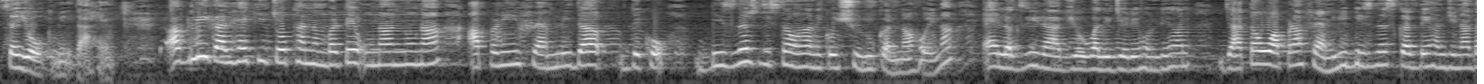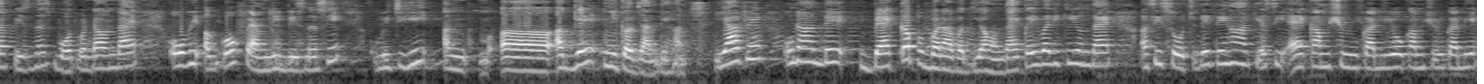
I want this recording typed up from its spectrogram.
ਸਹਿਯੋਗ ਮਿਲਦਾ ਹੈ। ਅਗਲੀ ਗੱਲ ਹੈ ਕਿ ਚੌਥਾ ਨੰਬਰ ਤੇ ਉਹਨਾਂ ਨੂੰ ਨਾ ਆਪਣੀ ਫੈਮਿਲੀ ਦਾ ਦੇਖੋ ਬਿਜ਼ਨਸ ਜਿਸ ਤਰ੍ਹਾਂ ਉਹਨਾਂ ਨੇ ਕੋਈ ਸ਼ੁਰੂ ਕਰਨਾ ਹੋਏ ਨਾ, ਇਹ ਲਗਜ਼ਰੀ ਰਾਜਯੋਗ ਵਾਲੇ ਜਿਹੜੇ ਹੁੰਦੇ ਹਨ, ਜਾਂ ਤਾਂ ਉਹ ਆਪਣਾ ਫੈਮਿਲੀ ਬਿਜ਼ਨਸ ਕਰਦੇ ਹਨ, ਜਿਨ੍ਹਾਂ ਦਾ ਬਿਜ਼ਨਸ ਬਹੁਤ ਵੱਡਾ ਹੁੰਦਾ ਹੈ, ਉਹ ਵੀ ਅੱਗੋਂ ਫੈਮਿਲੀ ਬਿਜ਼ਨਸ ਹੀ ਵਿੱਚ ਹੀ ਅੱਗੇ ਨਿਕਲ ਜਾਂਦੇ ਹਨ। ਜਾਂ ਫਿਰ ਉਹਨਾਂ ਦੇ ਬੈਕਅਪ ਬੜਾ ਵਧੀਆ ਹੁੰਦਾ ਹੈ। ਕਈ ਵਾਰੀ ਕੀ ਹੁੰਦਾ ਹੈ, ਅਸੀਂ ਸੋਚਦੇ ਤੇ ਹਾਂ ਕਿ ਅਸੀਂ ਇਹ ਕੰਮ ਸ਼ੁਰੂ ਕਰ ਲਈਏ, ਉਹ ਕੰਮ ਸ਼ੁਰੂ ਕਰ ਲਈਏ,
